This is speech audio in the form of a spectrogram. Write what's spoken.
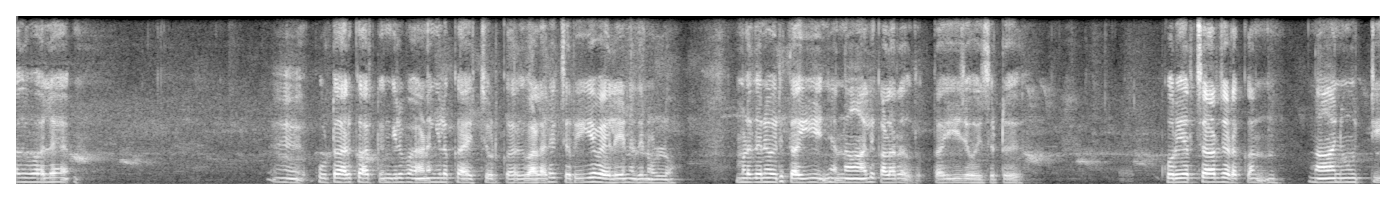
അതുപോലെ കൂട്ടുകാർക്ക് ആർക്കെങ്കിലും വേണമെങ്കിലൊക്കെ അയച്ചു കൊടുക്കുക. അത് വളരെ ചെറിയ വിലയാണ് ഇതിനുള്ളൂ. നമ്മളിതിന് ഒരു തൈ ഞാൻ നാല് കളർ തൈ ചോദിച്ചിട്ട് കൊറിയർ ചാർജ് അടക്കം നാനൂറ്റി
